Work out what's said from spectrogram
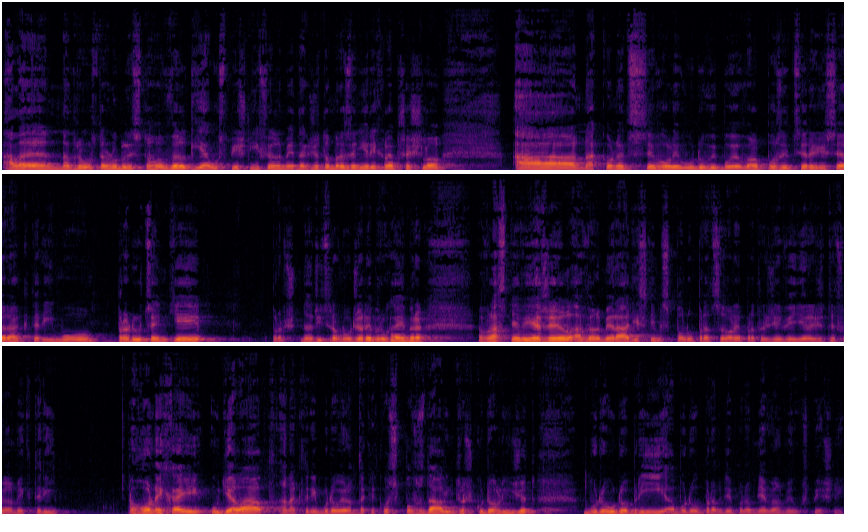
ale na druhou stranu byly z toho velký a úspěšný filmy, takže to mrzení rychle přešlo a nakonec si v Hollywoodu vybojoval pozici režiséra, kterýmu producenti, proč neříct rovnou Jerry Bruckheimer, vlastně věřil a velmi rádi s ním spolupracovali, protože věděli, že ty filmy, které ho nechají udělat a na který budou jenom tak jako zpovzdálí trošku dohlížet, budou dobrý a budou pravděpodobně velmi úspěšný.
